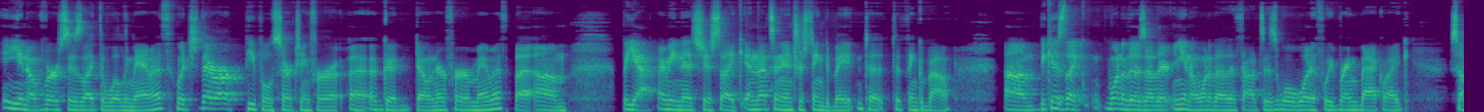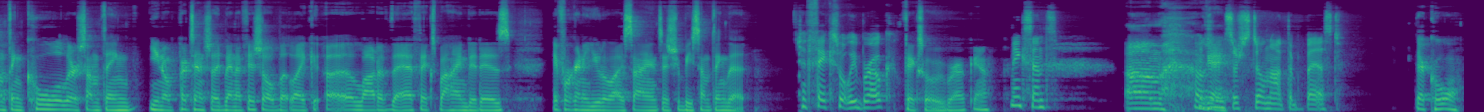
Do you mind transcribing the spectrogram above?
you know, versus like the woolly mammoth, which there are people searching for a, a good donor for a mammoth. But, um, but yeah, I mean, it's just like, and that's an interesting debate to, to think about. Um, because like one of those other, you know, one of the other thoughts is, well, what if we bring back like something cool or something, you know, potentially beneficial? But like a, a lot of the ethics behind it is if we're going to utilize science, it should be something that To fix what we broke. fix what we broke. Yeah. Makes sense. Um, okay. Pigeons are still not the best. They're cool.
